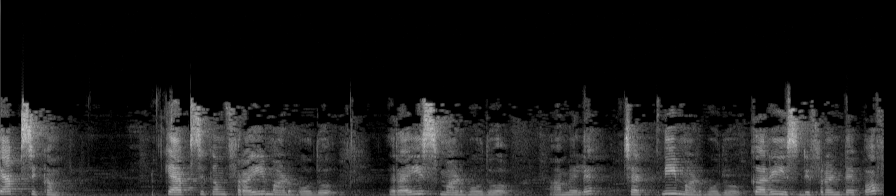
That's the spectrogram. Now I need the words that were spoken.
ಕ್ಯಾಪ್ಸಿಕಮ್ ಕ್ಯಾಪ್ಸಿಕಮ್ ಫ್ರೈ ಮಾಡ್ಬೋದು ರೈಸ್ ಮಾಡ್ಬೋದು, ಆಮೇಲೆ ಚಟ್ನಿ ಮಾಡ್ಬೋದು curries different type of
